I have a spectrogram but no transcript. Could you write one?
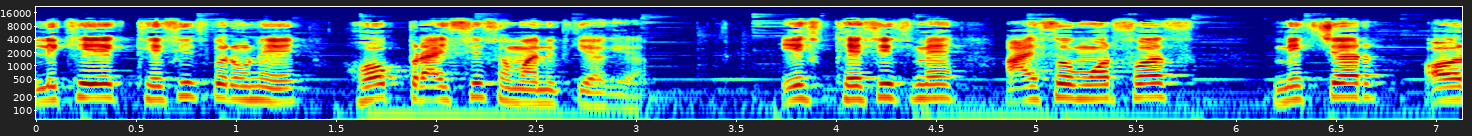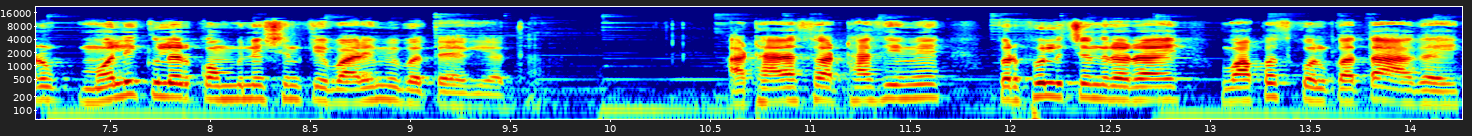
लिखे एक थेसिस पर उन्हें होप प्राइज से सम्मानित किया गया। इस थेसिस में आइसोमोर्फस, मिक्सचर और मोलिकुलर कॉम्बिनेशन के बारे में बताया गया था। अठारह सौ अठासी में प्रफुल्ल चंद्र राय वापस कोलकाता आ गए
